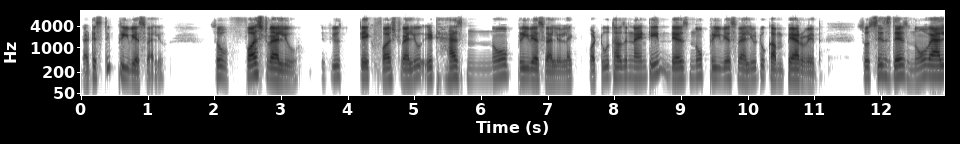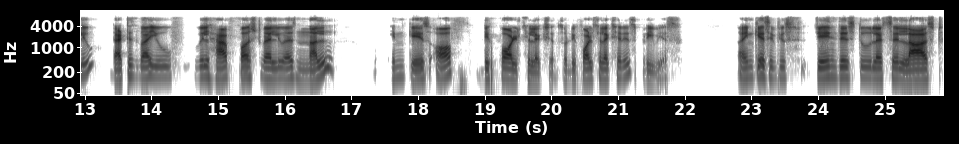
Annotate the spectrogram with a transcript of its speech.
that is the previous value. So first value, if you take first value, it has no previous value. Like for 2019, there's no previous value to compare with. So since there's no value, that is why you will have first value as null in case of default selection. So default selection is previous. In case if you change this to let's say last,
